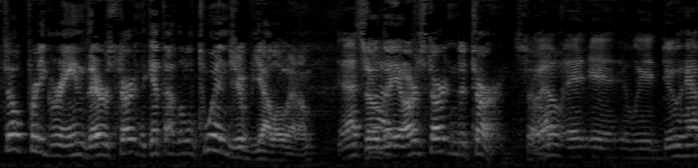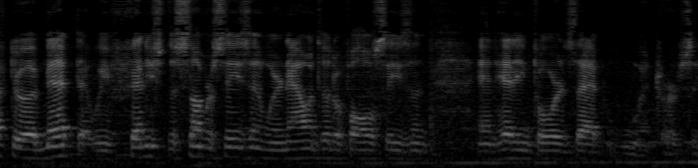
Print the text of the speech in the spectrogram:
still pretty green. They're starting to get that little twinge of yellow in them. That's so right. they are starting to turn. So Well, it, it, we do have to admit that we've finished the summer season. We're now into the fall season and heading towards that winter season.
